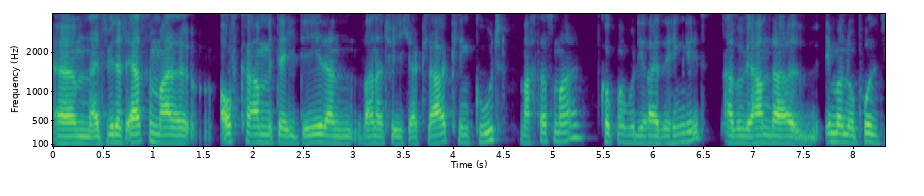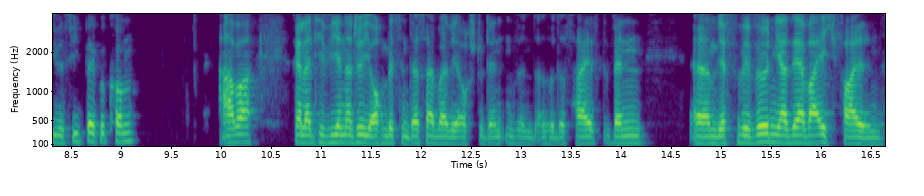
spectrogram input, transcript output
Ähm, als wir das erste Mal aufkamen mit der Idee, dann war natürlich ja klar, klingt gut, mach das mal, guck mal, wo die Reise hingeht. Also wir haben da immer nur positives Feedback bekommen, aber relativieren natürlich auch ein bisschen deshalb, weil wir auch Studenten sind. Also das heißt, wenn ähm, wir, wir würden ja sehr weich fallen,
